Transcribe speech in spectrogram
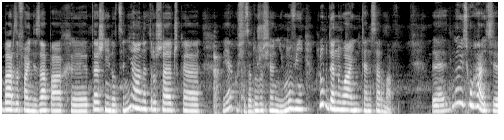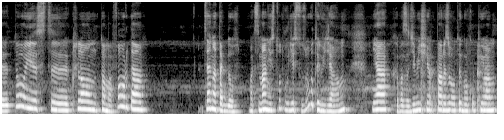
Bardzo fajny zapach, e, też niedoceniany troszeczkę, jakoś za dużo się o nim mówi. Club Den Wine Ten Sarmaf. E, No i słuchajcie, to jest klon Toma Forda. Cena tak do maksymalnie 120 zł widziałam. Ja chyba za 90 parę złotych go kupiłam.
